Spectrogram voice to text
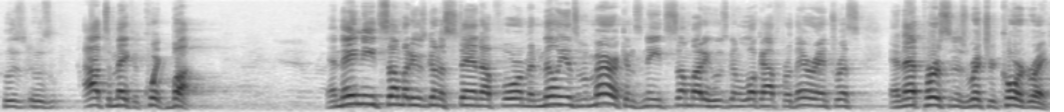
who's, who's out to make a quick buck. And they need somebody who's going to stand up for them, and millions of Americans need somebody who's going to look out for their interests, and that person is Richard Cordray.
